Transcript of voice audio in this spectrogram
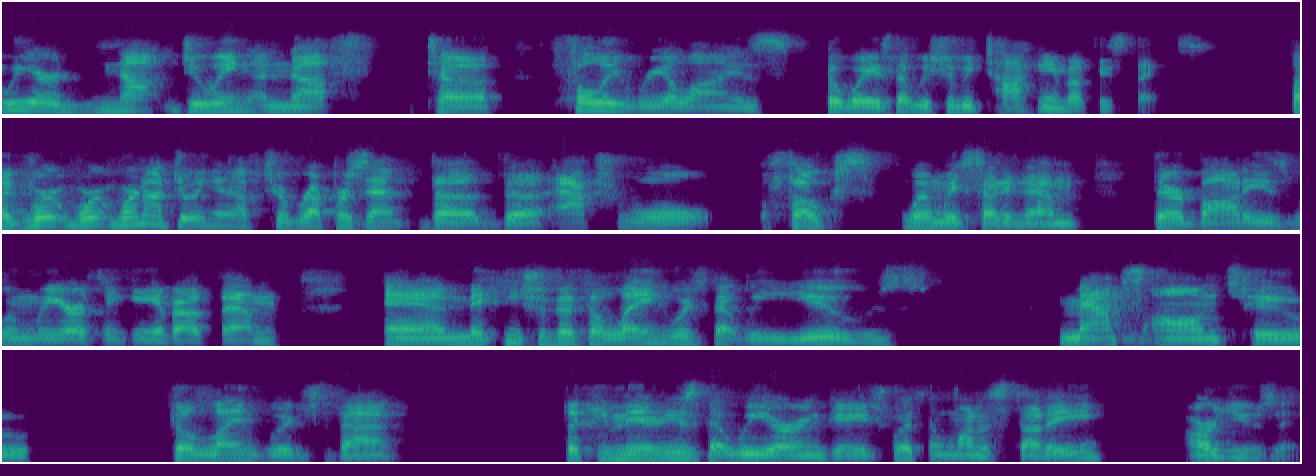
we are not doing enough to fully realize the ways that we should be talking about these things. Like we're we're we're not doing enough to represent the the actual folks when we study them, their bodies when we are thinking about them, and making sure that the language that we use maps onto the language that the communities that we are engaged with and want to study are using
